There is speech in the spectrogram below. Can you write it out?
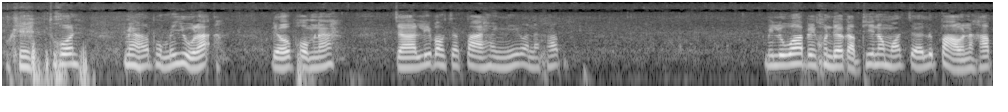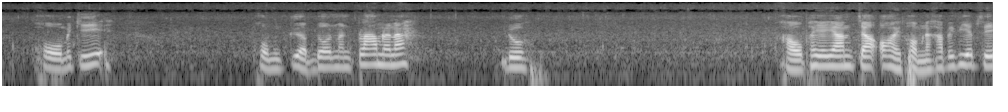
โอเค ทุกคนไม่เอาแล้วผมไม่อยู่ละ เดี๋ยวผมนะ จะรีบออกจากป่าแห่งนี้ก่อนนะครับ ไม่รู้ว่าเป็นคนเดียวกับที่น้องมอสเจอหรือเปล่านะครับ โหเมื่อกี้ ผมเกือบโดนมันปล้ำแล้วนะ ดู เขาพยายามจะอ่อยผมนะครับพี่พีเอฟซี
